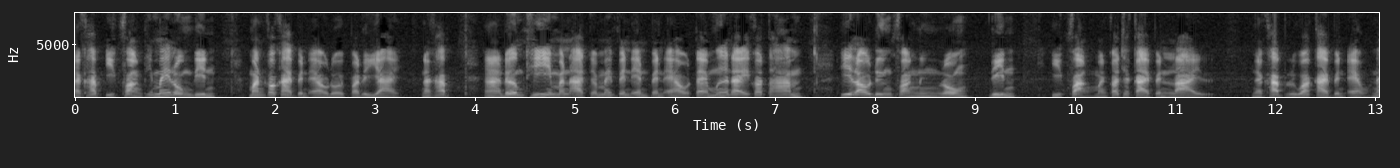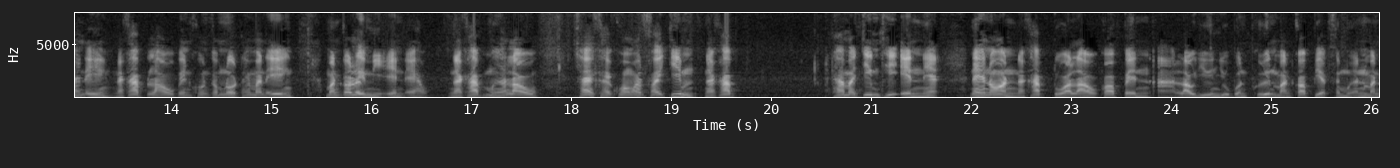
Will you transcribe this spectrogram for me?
นะครับอีกฝั่งที่ไม่ลงดิน มันก็กลายเป็น L โดยปริยายนะครับเดิมที่มันอาจจะไม่เป็น N เป็น L แต่เมื่อใดก็ตาม ที่เราดึงฝั่งหนึ่งลงดิน อีกฝั่งมันก็จะกลายเป็นลายนะครับหรือว่ากลายเป็น L นั่นเองนะครับเราเป็นคนกำหนดให้มันเอง มันก็เลยมี NL นะครับเมื่อเราใช้ไขควงวัดไฟจิ้มนะครับถ้ามาจิ้มที่ N เนี่ยแน่นอนนะครับตัวเราก็เป็นเรายืนอยู่บนพื้น มันก็เปรียบเสมือนมัน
